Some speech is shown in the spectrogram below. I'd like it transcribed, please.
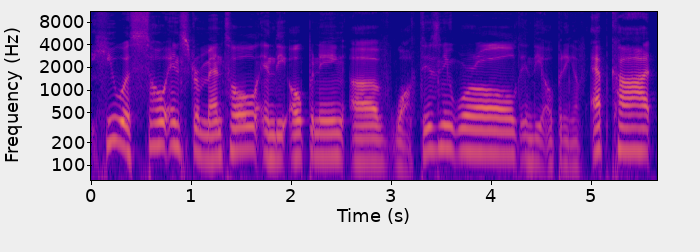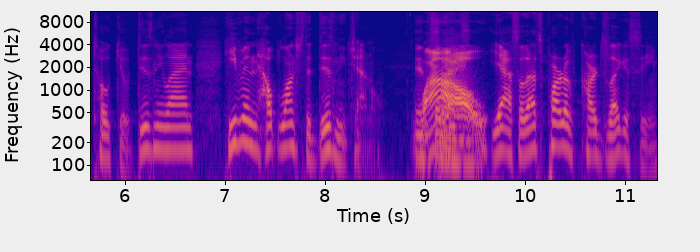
he was so instrumental in the opening of Walt Disney World, in the opening of Epcot, Tokyo Disneyland. He even helped launch the Disney Channel. wow. Yeah, so that's part of Card's legacy.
